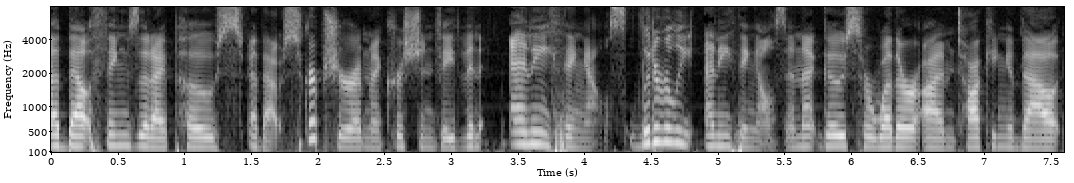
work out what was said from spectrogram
about things that I post about scripture and my Christian faith than anything else, literally anything else. And that goes for whether I'm talking about,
